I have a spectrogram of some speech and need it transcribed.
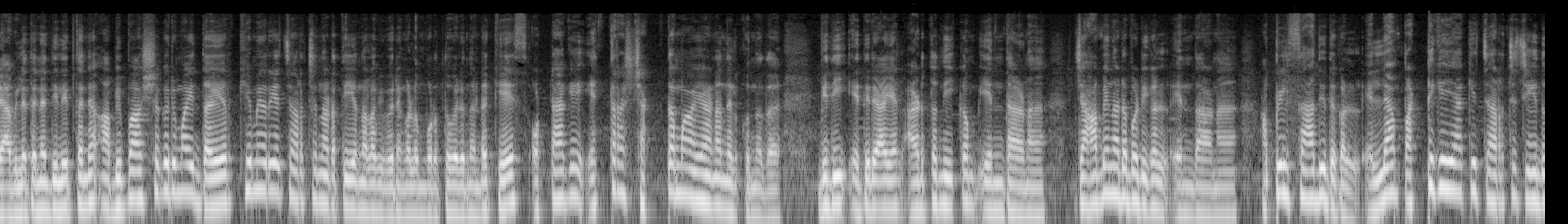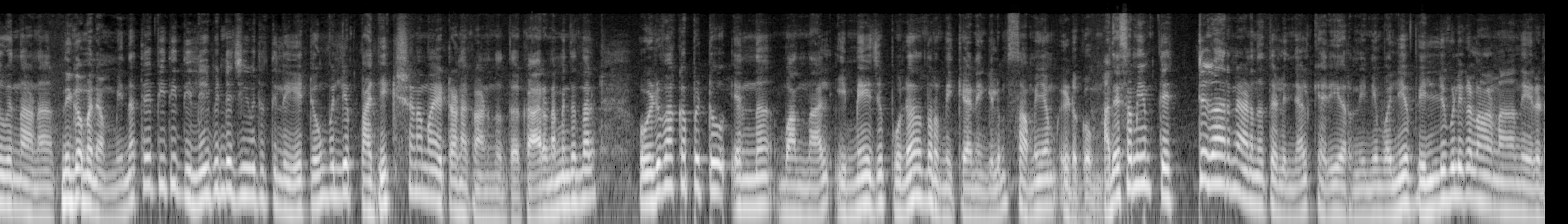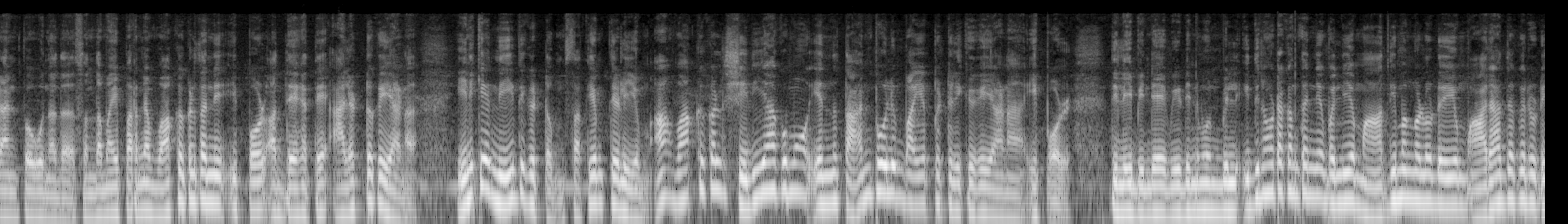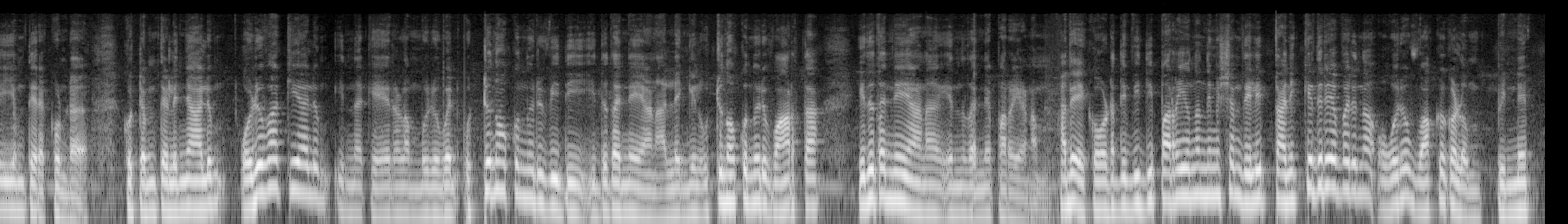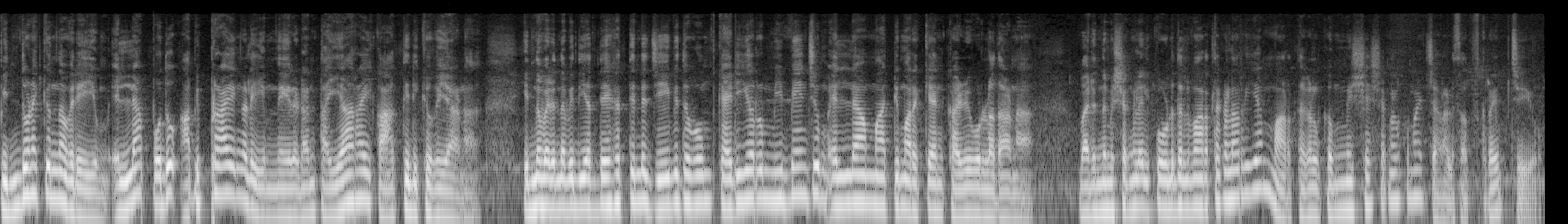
രാവിലെ തന്നെ ദിലീപ് തന്റെ അഭിഭാഷകരുമായി ദൈർഘ്യമേറിയ ചർച്ച നടത്തി എന്നുള്ള വിവരങ്ങളും പുറത്തു വരുന്നുണ്ട്. കേസ് ഒട്ടാകെ എത്ര ശക്തമായാണ് നിൽക്കുന്നത്? വിധി എതിരായാൽ അടുത്ത നീക്കം എന്താണ്? ജാമ്യ നടപടികൾ എന്താണ്? അപ്പീൽ സാധ്യതകൾ എല്ലാം പട്ടികയാക്കി ചർച്ച ചെയ്തു എന്നാണ് നിഗമനം. ഇന്നത്തെ വിധി ദിലീപിന്റെ ജീവിതത്തിലെ ഏറ്റവും വലിയ പരീക്ഷണമായിട്ടാണ് കാണുന്നത്. കാരണം എന്തെന്നാൽ ഒഴിവാക്കപ്പെട്ടു എന്ന് വന്നാൽ ഇമേജ് പുനർനിർമ്മിക്കാനെങ്കിലും സമയം എടുക്കും. അതേസമയം തെറ്റുകാരനാണെന്ന് തെളിഞ്ഞാൽ കരിയറിന് ഇനി വലിയ വെല്ലുവിളികളാണ് നേരിടാൻ പോകുന്നത്. സ്വന്തമായി പറഞ്ഞ വാക്കുകൾ തന്നെ ഇപ്പോൾ അദ്ദേഹത്തെ അലട്ടുകയാണ്. എനിക്ക് നീതി കിട്ടും സത്യം തെളിയും. ആ വാക്കുകൾ ശരിയാകുമോ എന്ന് താൻ പോലും ഭയപ്പെട്ടിരിക്കുകയാണ് ഇപ്പോൾ. ദിലീപിന്റെ വീടിന് മുൻപിൽ ഇതിനോടകം തന്നെ വലിയ മാധ്യമങ്ങളുടെയും ആരാധകരുടെയും തിരക്കുണ്ട്. കുറ്റം തെളിഞ്ഞാലും ഒഴിവാക്കിയാലും ഇന്ന് കേരളം മുഴുവൻ ഉറ്റുനോക്കുന്നൊരു വിധി ഇത് തന്നെയാണ്. അല്ലെങ്കിൽ ഉറ്റുനോക്കുന്നൊരു വാർത്ത ഇത് തന്നെയാണ് എന്ന് തന്നെ പറയണം. അതെ കോടതി വിധി പറയുന്ന നിമിഷം ദിലീപ് തനിക്കെതിരെ വരുന്ന ഓരോ വാക്കുകളും പിന്നെ പിന്തുണയ്ക്കുന്നവരെയും എല്ലാ പൊതു അഭിപ്രായങ്ങളെയും നേരിടാൻ തയ്യാറായി കാത്തിരിക്കുകയാണ്. ഇന്ന് വരുന്ന വിധി അദ്ദേഹത്തിന്റെ ജീവിതവും കരിയറും ഇമേജും എല്ലാം മാറ്റിമറിക്കാൻ കഴിവുള്ളതാണ്. വരും നിമിഷങ്ങളിൽ കൂടുതൽ വാർത്തകൾ അറിയാം. വാർത്തകൾക്കും വിശേഷങ്ങൾക്കുമായി ചാനൽ സബ്സ്ക്രൈബ് ചെയ്യൂ.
